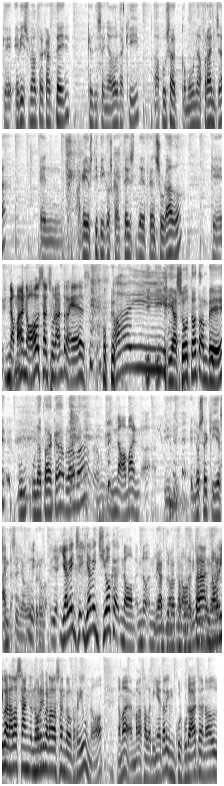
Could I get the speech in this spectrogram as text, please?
que he vist un altre cartell que el dissenyador d'aquí ha posat com una franja en aquellos típicos cartells de censurado que... no, home, no, censurant res. Ai! I, i, I a sota també un, una taca blava amb- No, home, i, i no sé qui és el En- dissenyador, però... Ja, ja, veig, ja veig jo que... No, no, no, no, una arribarà, tòmbola, no, eh? arribarà la sang, no arribarà la sang al riu, no? No, home, hem agafat la vinyeta, l'hem incorporat en el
